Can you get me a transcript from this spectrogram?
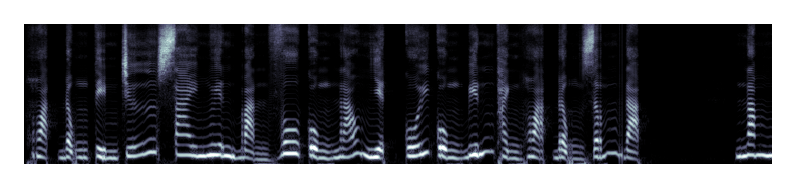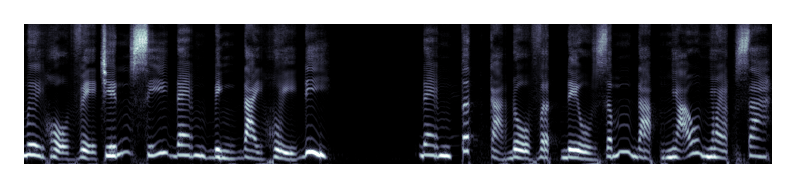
Hoạt động tìm chữ sai nguyên bản vô cùng náo nhiệt cuối cùng biến thành hoạt động dấm đạp. 50 hộ vệ chiến sĩ đem bình đài hủy đi. Đem tất cả đồ vật đều dấm đạp nhão nhọt ra.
